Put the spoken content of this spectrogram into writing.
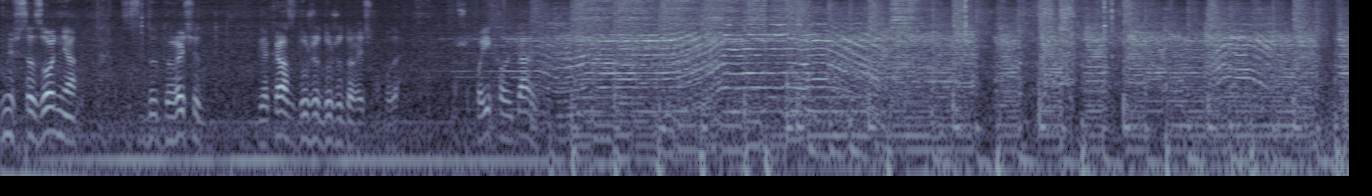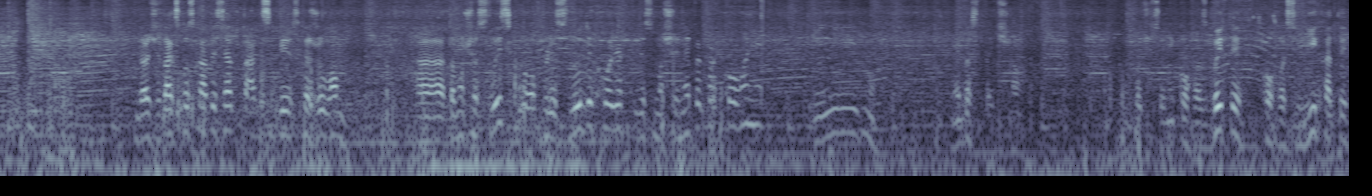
в міжсезоння. До речі, якраз дуже-дуже доречно буде. Ну що, Поїхали далі. До речі, так спускатися так, собі скажу вам. А, тому що слизько, плюс люди ходять, плюс машини припарковані і ну, небезпечно. Хочеться нікого збити, когось їхати.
